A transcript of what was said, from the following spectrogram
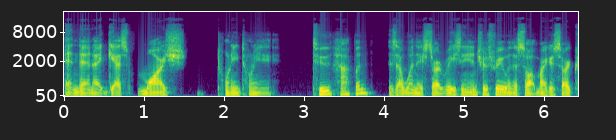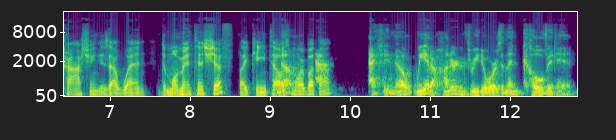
And then I guess March 2022 happened. Is that when they started raising the interest rate? When the stock market started crashing? Is that when the momentum shift? Like, can you tell no, us more about that? Actually, no. We had 103 doors and then COVID hit.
